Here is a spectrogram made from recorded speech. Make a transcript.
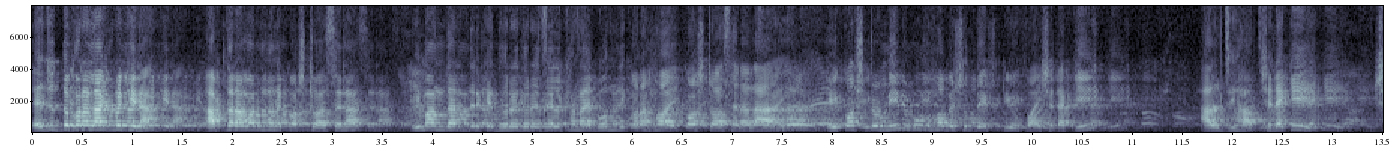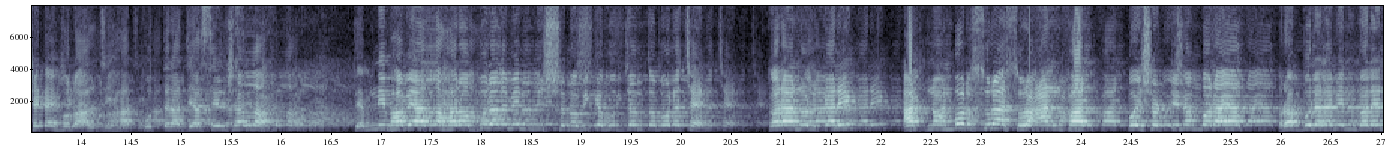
এই যুদ্ধ করা লাগবে কিনা? আপনার আমার মনে কষ্ট আছে না? ইমানদারদেরকে ধরে ধরে জেলখানায় বন্দি করা হয়, কষ্ট আছে না নাই? এই কষ্ট নির্মূল হবে শুধু একটি উপায়, সেটা কি? আল জিহাদ। সেটা কি? সেটাই হলো আল জিহাদ। করতে রাজি আছে ইনশাআল্লাহ? তেমনি ভাবে আল্লাহ রাব্বুল আলামিন বিশ্ব নবীকে পর্যন্ত বলেছেন, কোরআনুল কারীম 8 নম্বর সূরা সূরা আনফাল 65 নম্বর আয়াত আলামিন বলেন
